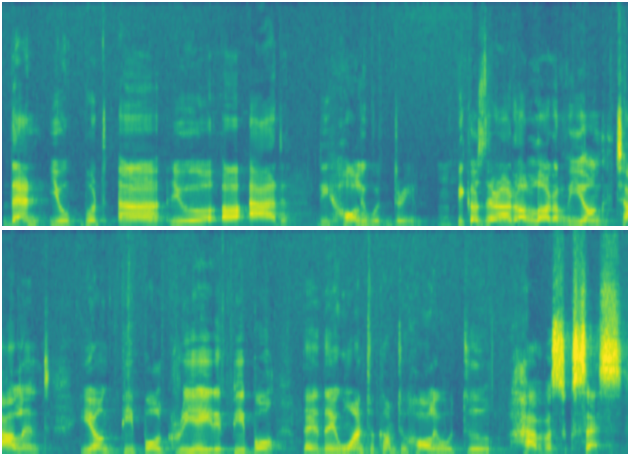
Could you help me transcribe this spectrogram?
then you, put, uh, you uh, add the Hollywood dream. Mm. Because there are a lot of young talent, young people, creative people, that they want to come to Hollywood to have a success.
